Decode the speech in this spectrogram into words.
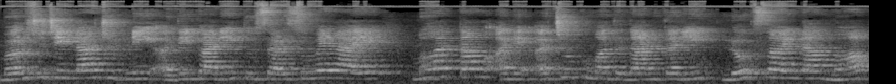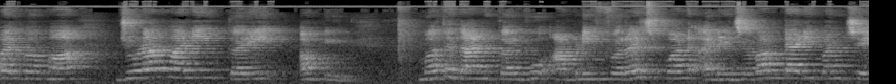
ભરૂચ જિલ્લા ચૂંટણી અધિકારી તુષાર સુમેરાએ મહત્તમ અને અચૂક મતદાન કરી લોકશાહીના મહાપર્વમાં જોડાવાની કરી અપીલ. મતદાન કરવું આપણી ફરજ પણ અને જવાબદારી પણ છે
